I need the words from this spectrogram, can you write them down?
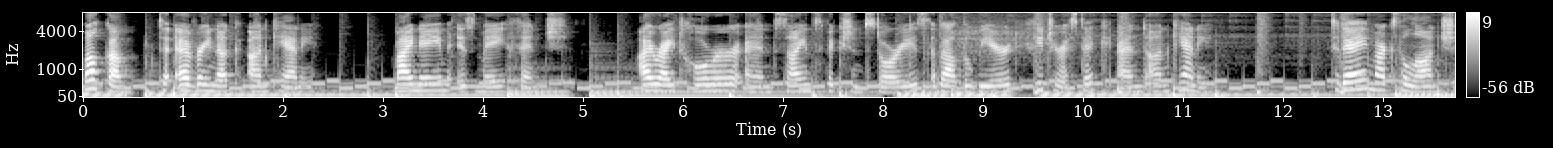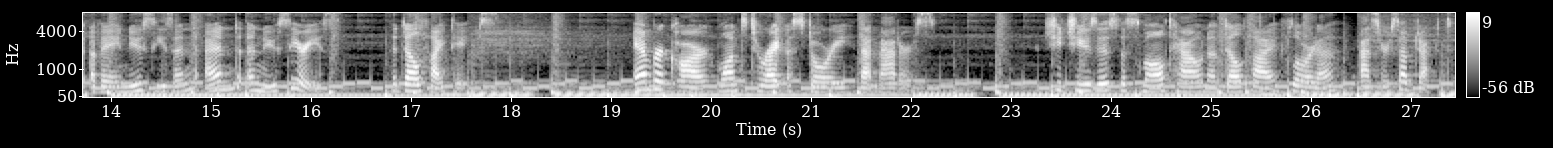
Welcome to Every Nook Uncanny. My name is May Finch. I write horror and science fiction stories about the weird, futuristic, and uncanny. Today marks the launch of a new season and a new series, the Delphi Tapes. Amber Carr wants to write a story that matters. She chooses the small town of Delphi, Florida, as her subject.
